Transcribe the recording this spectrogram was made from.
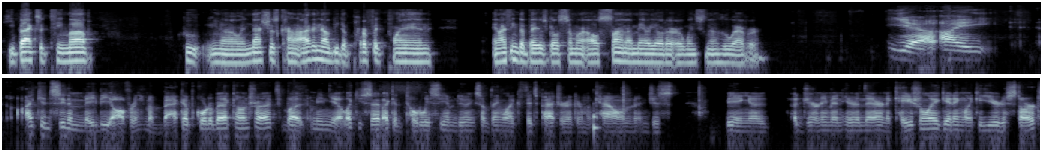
He backs a team up. Who you know, and that's just kind of. I think that would be the perfect plan. And I think the Bears go somewhere else, sign a Mariota or Winston or whoever. Yeah, I I could see them maybe offering him a backup quarterback contract, but I mean, yeah, like you said, I could totally see him doing something like Fitzpatrick or McCown and just being a, a journeyman here and there, and occasionally getting like a year to start,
